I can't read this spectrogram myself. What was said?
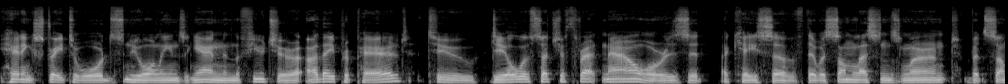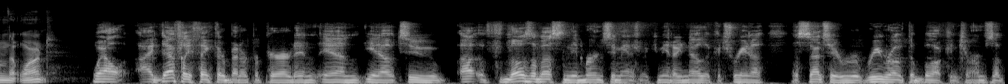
heading straight towards New Orleans again in the future. Are they prepared to deal with such a threat now, or is it a case of there were some lessons learned, but some that weren't? Well, I definitely think they're better prepared, and and you know, to uh, those of us in the emergency management community know that Katrina essentially re- rewrote the book in terms of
